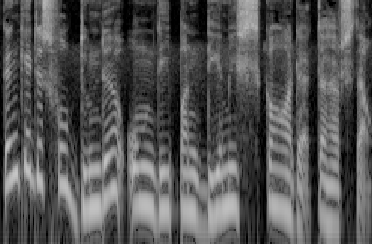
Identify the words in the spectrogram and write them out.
Dink jy dis voldoende om die pandemie skade te herstel?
